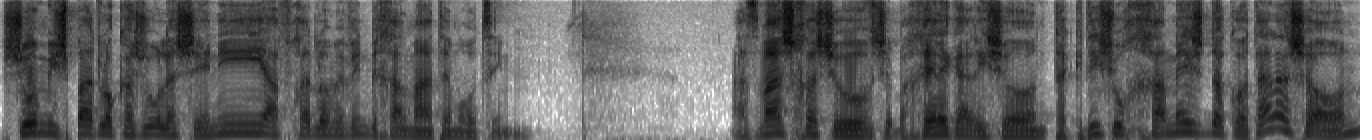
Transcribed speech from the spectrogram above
שום משפט לא קשור לשני, אף אחד לא מבין בכלל מה אתם רוצים. אז מה שחשוב, שבחלק הראשון תקדישו חמש דקות על השעון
